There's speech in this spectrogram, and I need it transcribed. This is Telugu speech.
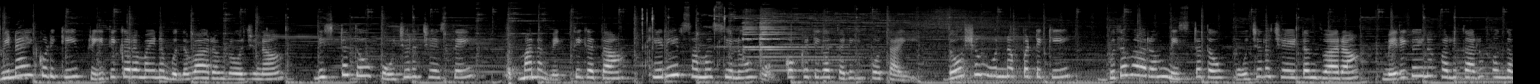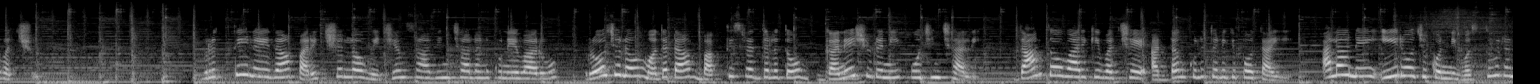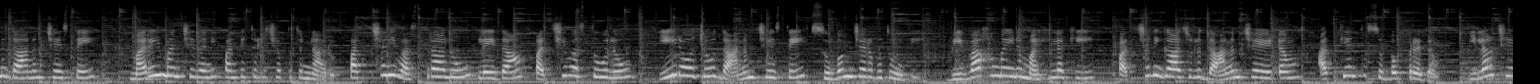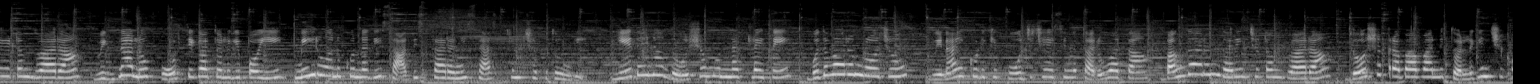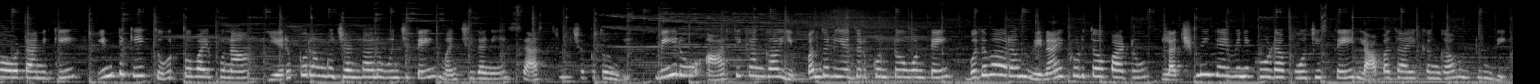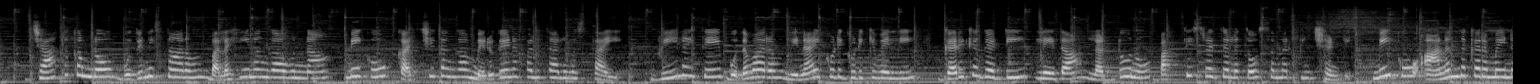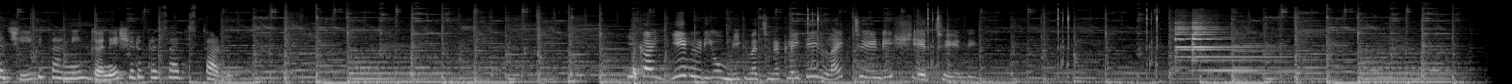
వినాయకుడికి ప్రీతికరమైన బుధవారం రోజున నిష్ఠతో పూజలు చేస్తే మన వ్యక్తిగత కెరీర్ సమస్యలు ఒక్కొక్కటిగా తొలగిపోతాయి. దోషం ఉన్నప్పటికీ బుధవారం నిష్ఠతో పూజలు చేయటం ద్వారా మెరుగైన ఫలితాలు పొందవచ్చు. వృత్తి లేదా పరీక్షల్లో విజయం సాధించాలనుకునేవారు రోజులో మొదట భక్తి శ్రద్ధలతో గణేశుడిని పూజించాలి. దాంతో వారికి వచ్చే అడ్డంకులు తొలగిపోతాయి. అలానే ఈ రోజు కొన్ని వస్తువులను దానం చేస్తే మరీ మంచిదని పండితులు చెబుతున్నారు. పచ్చని వస్త్రాలు లేదా పచ్చి వస్తువులు ఈ రోజు దానం చేస్తే శుభం జరుగుతుంది. వివాహమైన మహిళకి పచ్చని గాజులు దానం చేయటం అత్యంత శుభప్రదం. ఇలా చేయటం ద్వారా విఘ్నాలు పూర్తిగా తొలగిపోయి మీరు అనుకున్నది సాధిస్తారని శాస్త్రం చెబుతుంది. ఏదైనా దోషం ఉన్నట్లయితే బుధవారం రోజు వినాయకుడికి పూజ చేసిన తరువాత బంగారం ధరించటం ద్వారా దోష ప్రభావాన్ని తొలగించుకోవటానికి ఇంటికి తూర్పు వైపున ఎరుపు రంగు జెండాను ఉంచితే మంచిదని శాస్త్రం చెబుతుంది. మీరు ఆర్థికంగా ఇబ్బందులు ఎదుర్కొంటూ ఉంటే బుధవారం వినాయకుడు దేవుడితో పాటు లక్ష్మీదేవిని కూడా పూజిస్తే లాభదాయకంగా ఉంటుంది. జాతకంలో బుధుని స్నానం బలహీనంగా ఉన్నా మీకు ఖచ్చితంగా మెరుగైన ఫలితాలు వస్తాయి. వీలైతే బుధవారం వినాయకుడి గుడికి వెళ్ళి గరిక గడ్డి లేదా లడ్డూను భక్తి శ్రద్ధలతో సమర్పించండి. మీకు ఆనందకరమైన జీవితాన్ని గణేశుడు ప్రసాదిస్తాడు. ఇక ఈ వీడియో మీకు నచ్చినట్లయితే లైక్ చేయండి షేర్ చేయండి.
